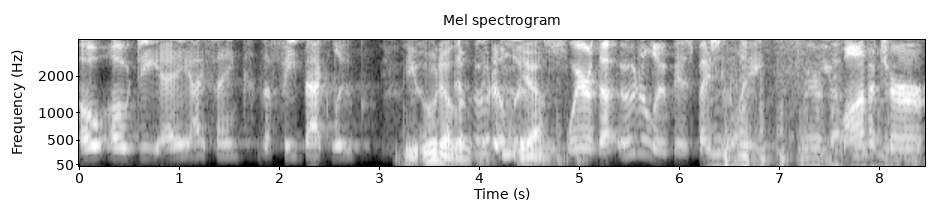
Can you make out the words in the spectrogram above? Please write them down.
OODA, I think, the feedback loop. The OODA loop. The OODA loop. Yes. Where the OODA loop is basically you monitor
